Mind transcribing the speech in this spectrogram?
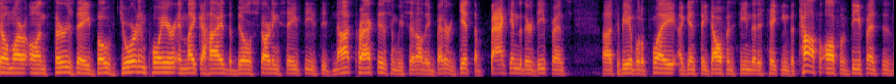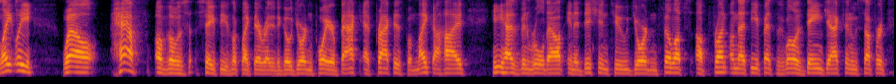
Omar, on Thursday, both Jordan Poyer and Micah Hyde, the Bills' starting safeties, did not practice, and we said, oh, they better get the back end of their defense uh, to be able to play against a Dolphins team that is taking the top off of defenses lately. Well, half of those safeties look like they're ready to go. Jordan Poyer back at practice, but Micah Hyde, he has been ruled out in addition to Jordan Phillips up front on that defense, as well as Dane Jackson, who suffered –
